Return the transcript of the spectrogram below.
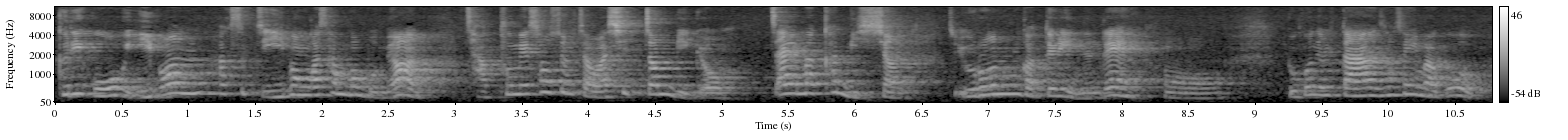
그리고 2번 학습지 2번과 3번 보면 작품의 서술자와 시점 비교, 짤막한 미션 이런 것들이 있는데 어, 요건 일단 선생님하고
